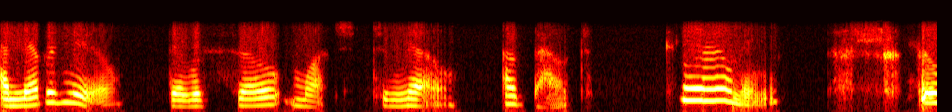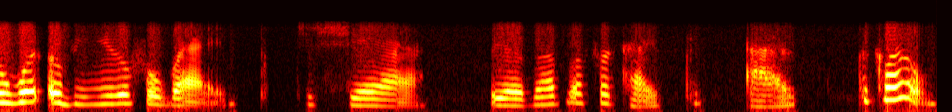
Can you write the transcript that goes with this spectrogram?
I never knew there was so much to know about clowning. So, what a beautiful way to share your love for Christ as the clown.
